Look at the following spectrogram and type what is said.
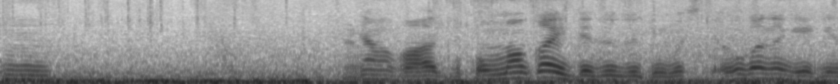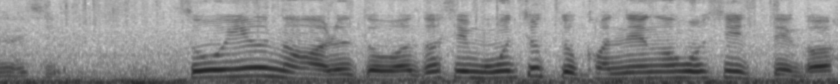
うん。なんかあと細かい手続きもしておかなきゃいけないし。そういうのあると私もうちょっと金が欲しいっていうか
